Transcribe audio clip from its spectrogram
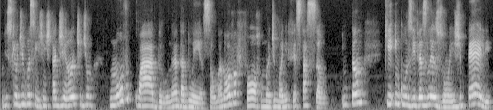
Por isso que eu digo assim: a gente está diante de um, um novo quadro né, da doença, uma nova forma de manifestação. Então, que inclusive as lesões de pele,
